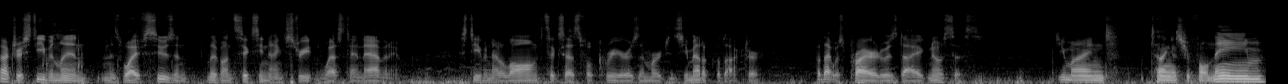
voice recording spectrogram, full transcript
Dr. Stephen Lynn and his wife Susan live on 69th Street and West End Avenue. Stephen had a long, successful career as an emergency medical doctor, but that was prior to his diagnosis. Do you mind telling us your full name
